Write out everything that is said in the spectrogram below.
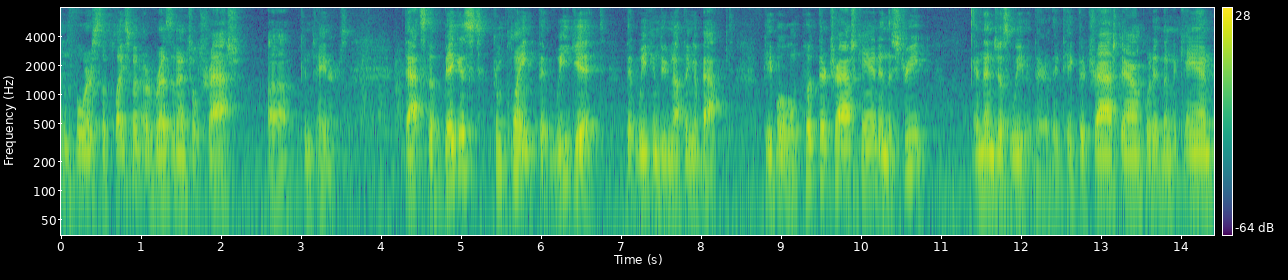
enforce the placement of residential trash uh, containers. That's the biggest complaint that we get that we can do nothing about. People will put their trash can in the street and then just leave it there. They take their trash down, put it in the can,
